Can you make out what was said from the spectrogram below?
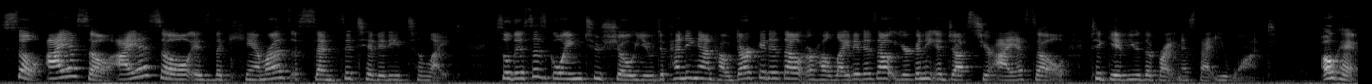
So, ISO. ISO is the camera's sensitivity to light. So, this is going to show you, depending on how dark it is out or how light it is out, you're going to adjust your ISO to give you the brightness that you want. Okay,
